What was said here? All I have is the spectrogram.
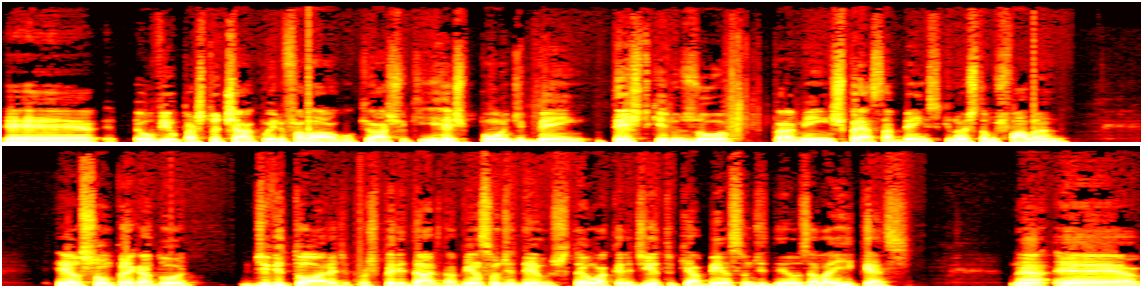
É, eu ouvi o pastor Tiago ele falar algo que eu acho que responde bem o texto que ele usou, para mim expressa bem isso que nós estamos falando. Eu sou um pregador de vitória, de prosperidade, da bênção de Deus. Então eu acredito que a bênção de Deus ela enriquece. Né? É,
